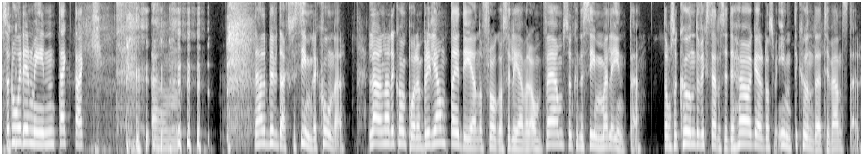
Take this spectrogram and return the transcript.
Så då är det min. Tack, tack. Ehm, det hade blivit dags för simlektioner. Lärarna hade kommit på den briljanta idén att fråga oss elever om vem som kunde simma eller inte. De som kunde fick ställa sig till höger och de som inte kunde till vänster.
